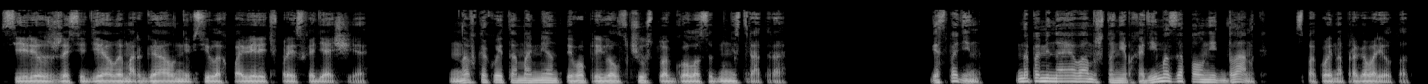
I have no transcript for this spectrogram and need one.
Сириус же сидел и моргал, не в силах поверить в происходящее. Но в какой-то момент его привел в чувство голос администратора. «Господин, напоминаю вам, что необходимо заполнить бланк», — спокойно проговорил тот.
